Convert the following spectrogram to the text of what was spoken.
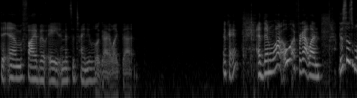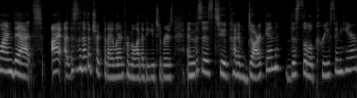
the M508, and it's a tiny little guy like that. Okay, and then one, oh, I forgot one. This is one that I, uh, this is another trick that I learned from a lot of the YouTubers, and this is to kind of darken this little crease in here.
